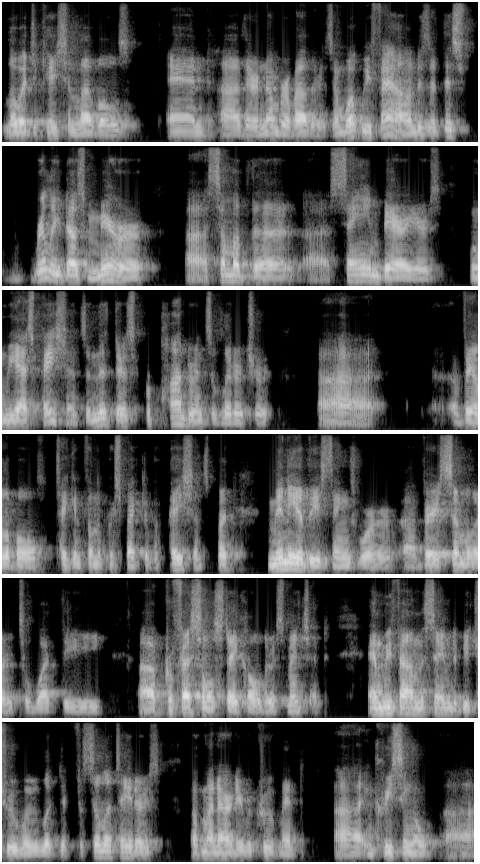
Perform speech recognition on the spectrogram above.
low education levels, and there are a number of others. And what we found is that this really does mirror uh, some of the uh, same barriers when we ask patients, and that there's a preponderance of literature uh, available, taken from the perspective of patients. But many of these things were uh, very similar to what the uh, professional stakeholders mentioned. And we found the same to be true when we looked at facilitators of minority recruitment, uh, increasing uh,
